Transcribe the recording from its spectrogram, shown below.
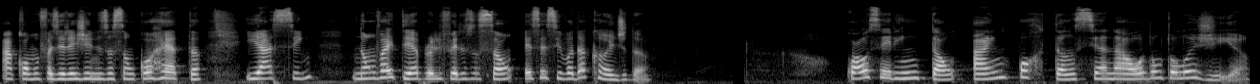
a como fazer a higienização correta e assim não vai ter a proliferação excessiva da cândida. Qual seria então a importância na odontologia?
